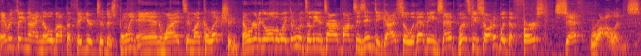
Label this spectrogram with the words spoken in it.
everything I know about the figure to this point and why it's in my collection. And we're going to go all the way through until the entire box is empty, guys. So with that being said, let's get started with the first Seth Rollins.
